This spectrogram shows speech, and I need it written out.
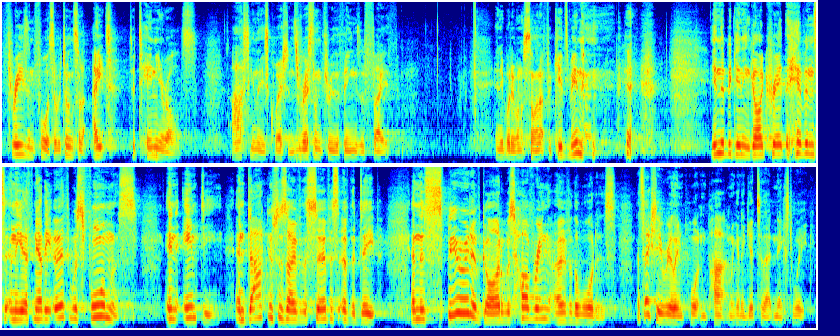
threes and fours. So we're talking sort of eight to 10 year olds asking these questions, wrestling through the things of faith. Anybody want to sign up for Kids Min? In the beginning, God created the heavens and the earth. Now, the earth was formless and empty, and darkness was over the surface of the deep. And the Spirit of God was hovering over the waters. That's actually a really important part, and we're going to get to that next week.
